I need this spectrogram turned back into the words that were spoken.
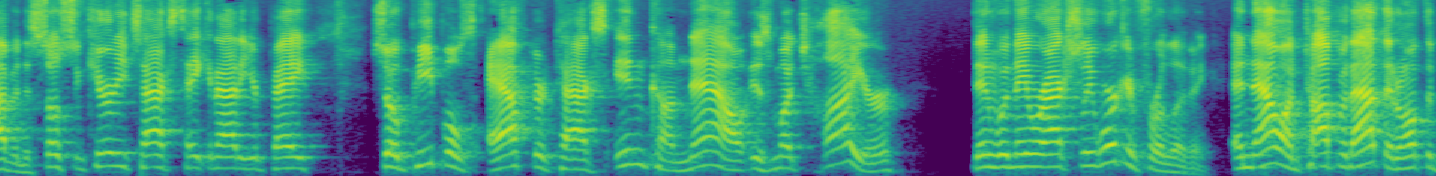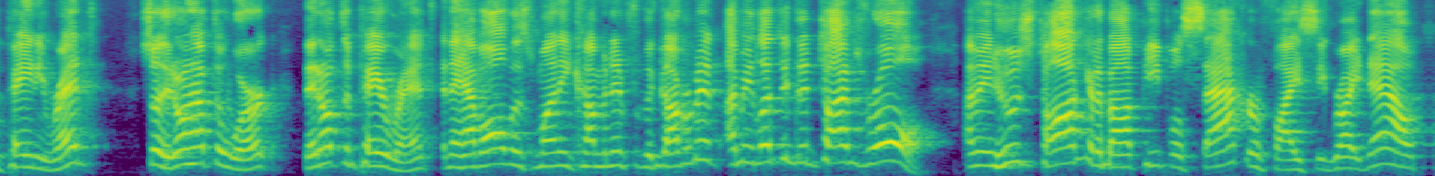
having the Social Security tax taken out of your pay. So people's after-tax income now is much higher than when they were actually working for a living. And now, on top of that, they don't have to pay any rent. So they don't have to work. They don't have to pay rent. And they have all this money coming in from the government. I mean, let the good times roll. I mean, who's talking about people sacrificing right now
